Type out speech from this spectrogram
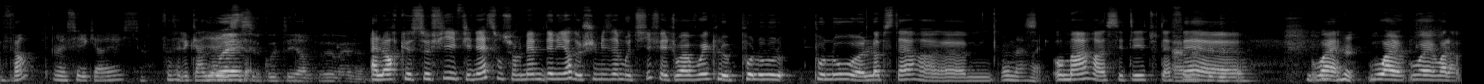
20. Ouais, c'est les carriéristes. Ça, c'est les Ouais, carriéristes. c'est le côté un peu. Ouais. alors que Sophie et Finesse sont sur le même délire de chemise à motifs et je dois avouer que le polo, polo euh, lobster euh, Omar, ouais. Omar, euh, c'était tout à Ah, fait... euh, ouais, ouais, ouais, voilà.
